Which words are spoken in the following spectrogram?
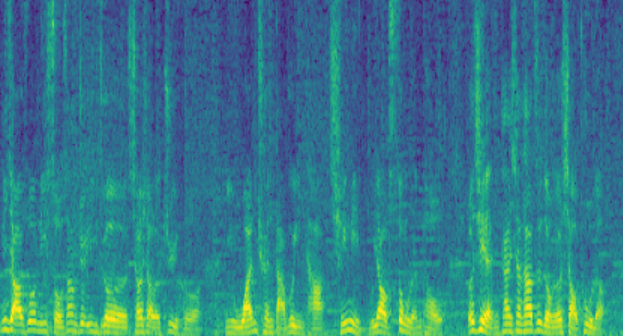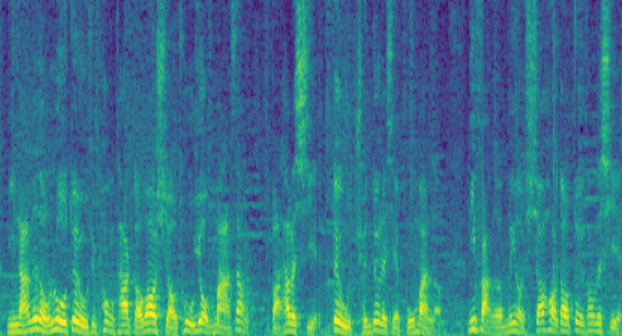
你，假如说你手上就一个小小的聚合，你完全打不赢他，请你不要送人头。而且你看，像他这种有小兔的，你拿那种弱队伍去碰他，搞不好小兔又马上把他的血队伍全队的血补满了，你反而没有消耗到对方的血，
